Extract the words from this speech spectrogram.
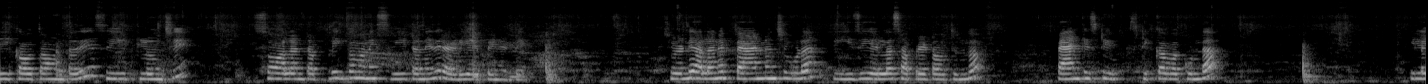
లీక్ అవుతూ ఉంటుంది స్వీట్లోంచి. సో అలాంటప్పుడు ఇంకా మనకి స్వీట్ అనేది రెడీ అయిపోయినట్టే. చూడండి అలానే ప్యాన్ నుంచి కూడా ఈజీగా ఎలా సపరేట్ అవుతుందో. ప్యాన్కి స్టి స్టిక్ అవ్వకుండా ఇలా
